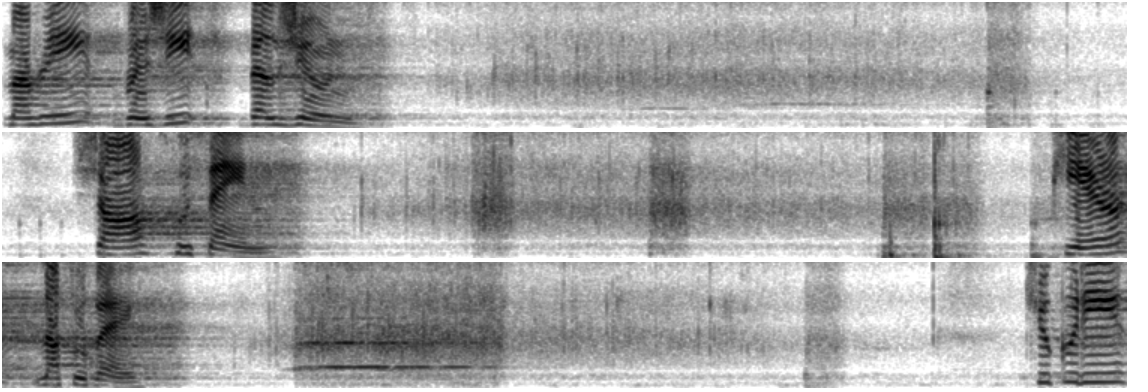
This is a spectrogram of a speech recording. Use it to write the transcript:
Marie Brigitte Beljoun. Shah Hussein. Pierre Lafouré. Chukudi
